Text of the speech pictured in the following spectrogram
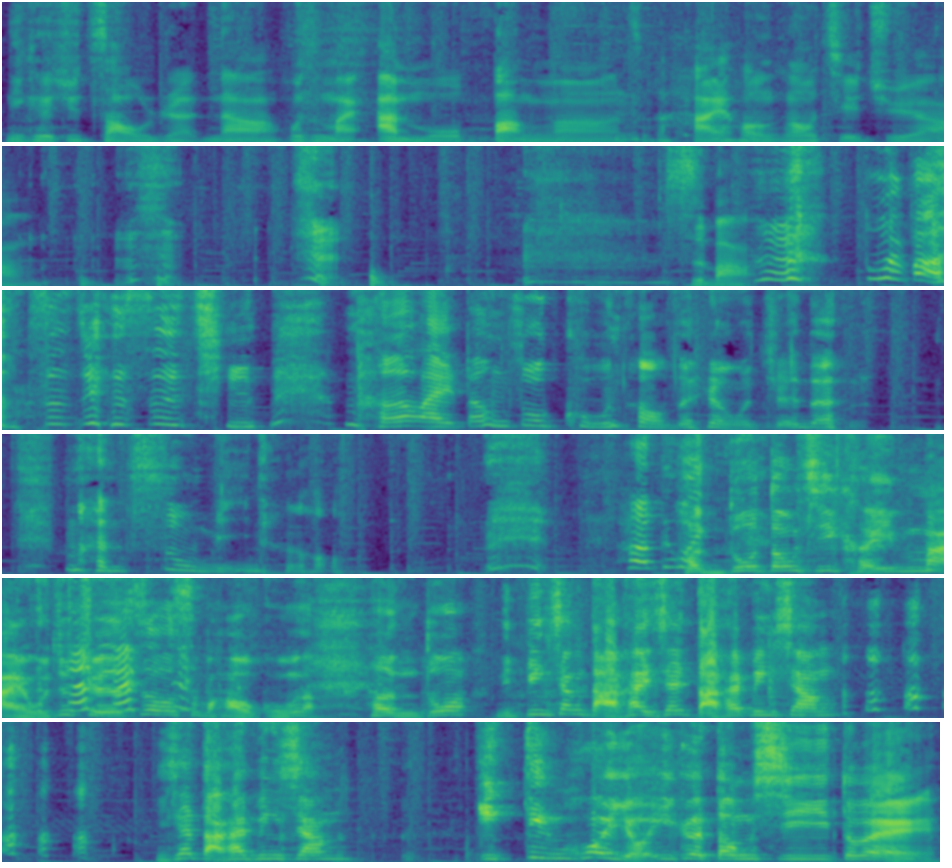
你可以去找人啊，或者买按摩棒啊，这个还好，很好解决啊，是吧？会把这件事情拿来当做苦恼的人，我觉得。蛮著名的哦，他很多东西可以买，我就觉得这有什么好苦恼？很多，你冰箱打开，你现在打开冰箱，你现在打开冰箱，一定会有一个东西，对不对？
